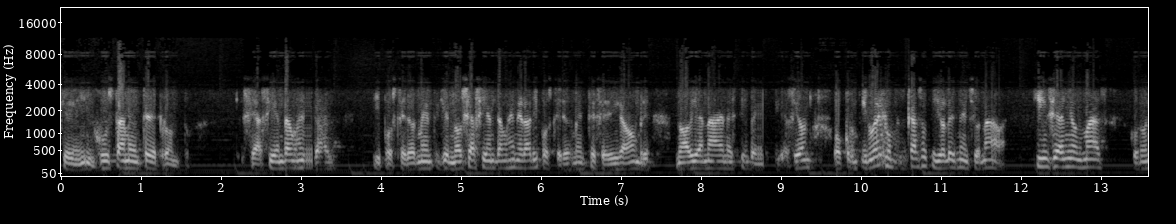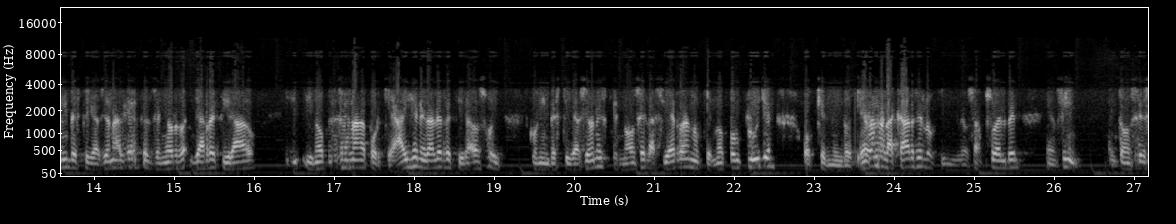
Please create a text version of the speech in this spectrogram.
que injustamente de pronto se ascienda un general y posteriormente, que no se ascienda un general y posteriormente se diga, hombre, no había nada en esta investigación, o continúe como el caso que yo les mencionaba, 15 años más con una investigación abierta, el señor ya retirado y, no pasa nada, porque hay generales retirados hoy con investigaciones que no se las cierran o que no concluyen o que ni los llevan a la cárcel o que ni los absuelven, en fin. Entonces,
